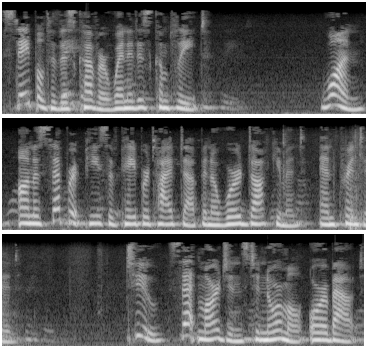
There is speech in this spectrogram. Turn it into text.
Staple to this cover when it is complete. 1. On a separate piece of paper typed up in a Word document and printed. 2. Set margins to normal or about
